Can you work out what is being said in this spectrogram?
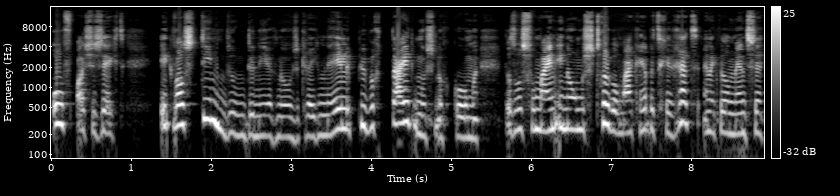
Of als je zegt, ik was tien toen ik de diagnose kreeg. Mijn hele puberteit moest nog komen. Dat was voor mij een enorme struggle, maar ik heb het gered. En ik wil mensen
